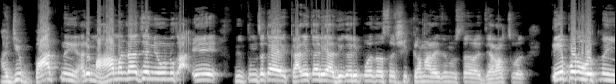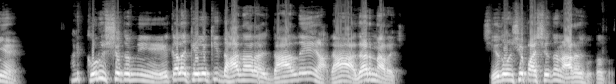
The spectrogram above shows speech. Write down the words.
अजिबात नाही. अरे महामंडळाच्या निवडणुका ए तुमचं काय कार्यकारी अधिकारी पद असं शिक्का मारायचं नुसतं झेरॉक्सवर ते पण होत नाहीये. आणि करूच शकत नाहीये. एकाला केलं की दहा नाराज दहा नाही दहा हजार नाराज. शे दोनशे पाचशे तर नाराज होतातच.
